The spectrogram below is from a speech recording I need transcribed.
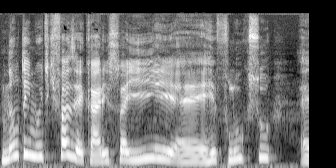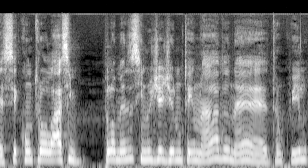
Não tem muito o que fazer, cara. Isso aí é refluxo, é você controlar, assim, pelo menos assim, no dia a dia eu não tenho nada, né? É tranquilo.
